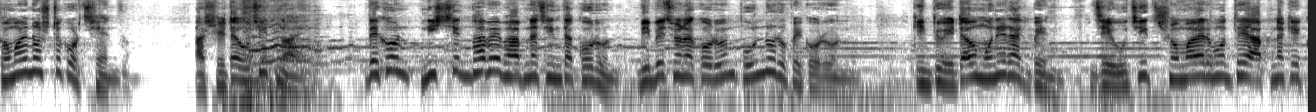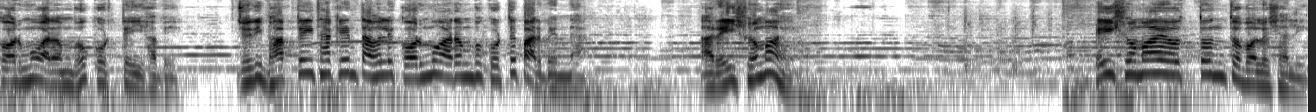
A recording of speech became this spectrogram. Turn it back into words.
সময় নষ্ট করছেন, আর সেটা উচিত নয়। দেখুন, নিশ্চিতভাবে ভাবনা চিন্তা করুন, বিবেচনা করুন, পূর্ণরূপে করুন। কিন্তু এটাও মনে রাখবেন যে উচিত সময়ের মধ্যে আপনাকে কর্ম আরম্ভ করতেই হবে। যদি ভাবতেই থাকেন, তাহলে কর্ম আরম্ভ করতে পারবেন না। আর এই সময়? এই সময় অত্যন্ত বলশালী।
